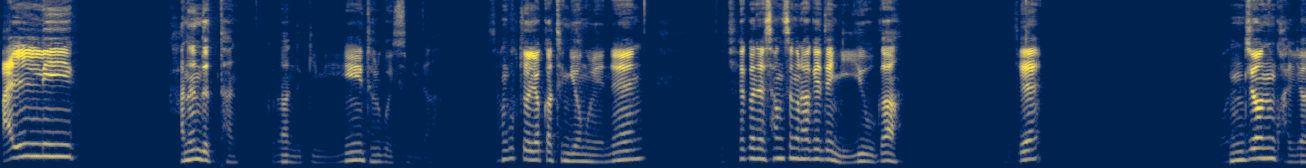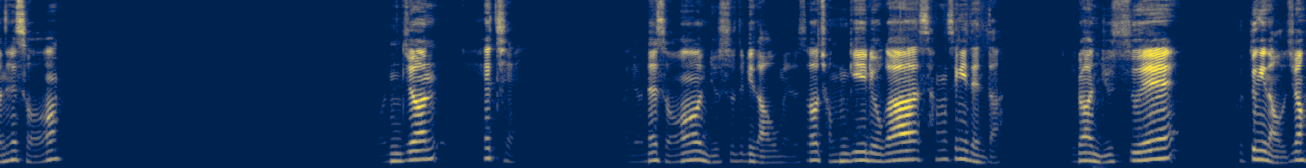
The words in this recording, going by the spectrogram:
빨리 가는 듯한 그러한 느낌이 들고 있습니다. 한국전력 같은 경우에는 최근에 상승을 하게 된 이유가 이제 원전 관련해서 원전 해체 관련해서 뉴스들이 나오면서 전기료가 상승이 된다. 이러한 뉴스에 급등이 나오죠.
